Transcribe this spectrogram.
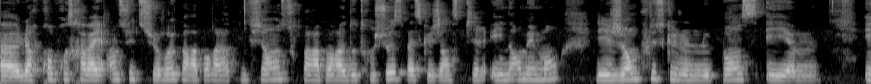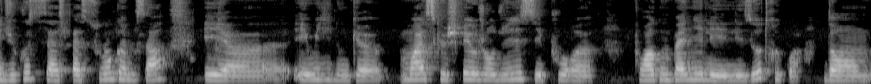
euh, leur propre travail ensuite sur eux par rapport à la confiance ou par rapport à d'autres choses parce que j'inspire énormément les gens plus que je ne le pense et et du coup ça se passe souvent comme ça et, et oui donc moi ce que je fais aujourd'hui c'est pour pour accompagner les, les autres, quoi. Dans,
